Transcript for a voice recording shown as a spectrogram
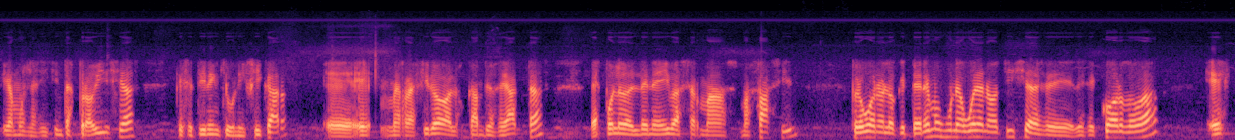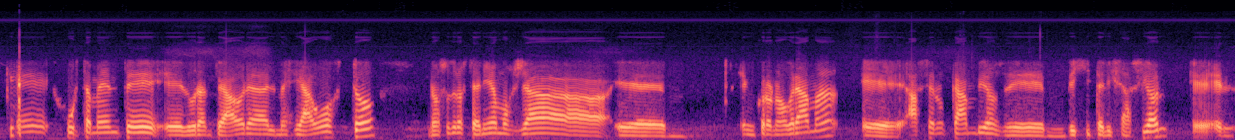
digamos, las distintas provincias que se tienen que unificar. Eh, eh, me refiero a los cambios de actas. Después lo del DNI va a ser más, más fácil. Pero bueno, lo que tenemos una buena noticia desde, desde Córdoba es que justamente eh, durante ahora el mes de agosto nosotros teníamos ya en cronograma eh, hacer cambios de digitalización eh,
